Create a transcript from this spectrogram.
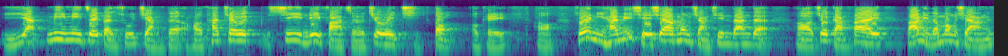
一样，秘密这本书讲的哦，它就会吸引力法则就会启动，OK，好，所以你还没写下梦想清单的哦，就赶快把你的梦想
